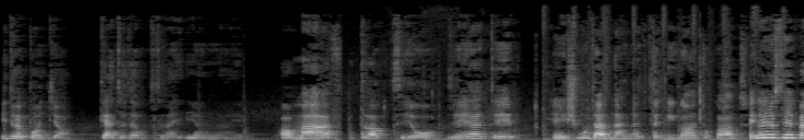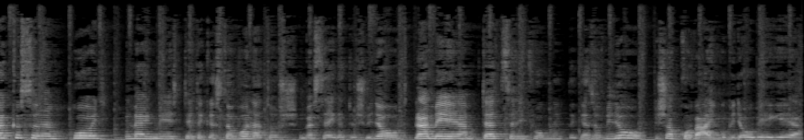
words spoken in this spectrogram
időpontja 2021. januárja. A MÁV trakció életét, és mutatnánk nektek gigantokat. Én nagyon szépen köszönöm, hogy megnéztétek ezt a vonatos beszélgetős videót. Remélem tetszeni fog nektek ez a videó, és akkor várjunk a videó végére.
